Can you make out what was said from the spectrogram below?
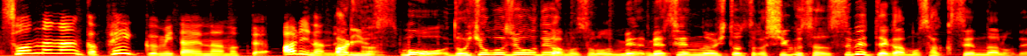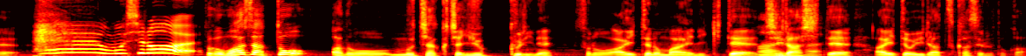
そんななんかフェイクみたいなのってありなんですか？ありです。もう土俵上ではもうその目目線の一つとか仕草全てがもう作戦なので。えー面白い。とかわざとあのむちゃくちゃゆっくりねその相手の前に来てはいじらして相手をイラつかせるとか、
